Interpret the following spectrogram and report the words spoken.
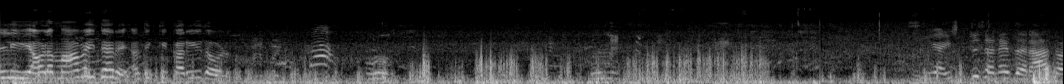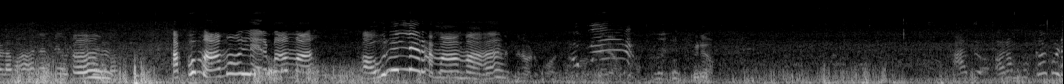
ಅಲ್ಲಿ ಅವಳ ಮಾವ ಇದ್ದಾರೆ ಅದಕ್ಕೆ ಕರೆಯುದವಳು. ಇಷ್ಟು ಜನ ಇದ್ದಾರೆ ಆದವಳ ಮಾವನನ್ನೇ ಅಪ್ಪು ಮಾಮ ಉಳ್ಳೇರ ಮಾಮ? ಅವರುಳ್ಳೇರ ಮಾಮ? ಅದು ಅವರ ಮುಖ ಕೂಡ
